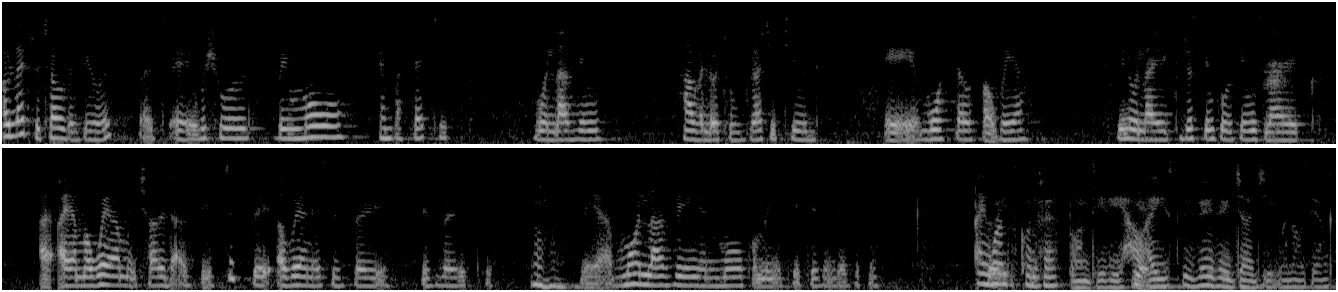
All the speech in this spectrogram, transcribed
I would like to tell the viewers that uh, we should be more empathetic, more loving, have a lot of gratitude, uh, more self-aware. You know, like just simple things like I, I am aware my child does this. Just the awareness is very is very key. They are more loving and more communicative and everything. I So once confessed on TV how yes. I used to be very, very judgy when I was younger.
